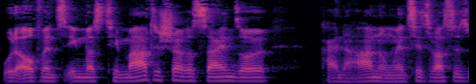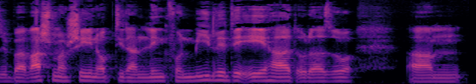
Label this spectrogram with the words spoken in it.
Oder auch wenn es irgendwas thematischeres sein soll, keine Ahnung, wenn es jetzt was ist über Waschmaschinen, ob die dann einen Link von Miele.de hat oder so. Ähm,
